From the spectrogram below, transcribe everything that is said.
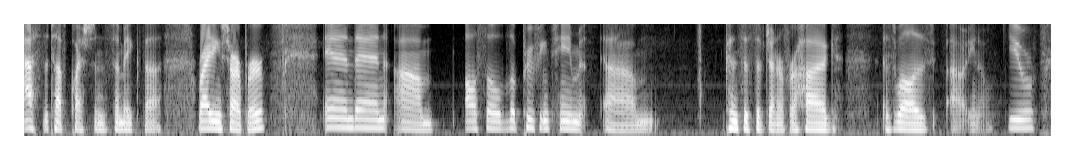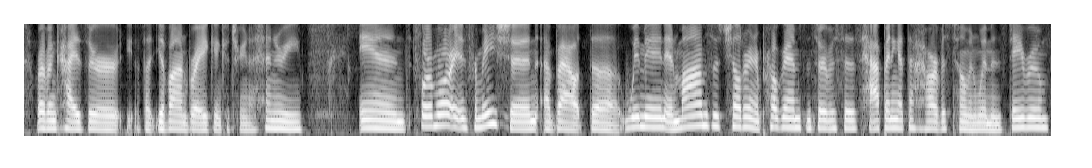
ask the tough questions to make the writing sharper. And then um, also the proofing team um, consists of Jennifer Hug, as well as uh, you know you, Reverend Kaiser, Yvonne Brake, and Katrina Henry. And for more information about the women and moms with children and programs and services happening at the Harvest Home and Women's Day Room,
